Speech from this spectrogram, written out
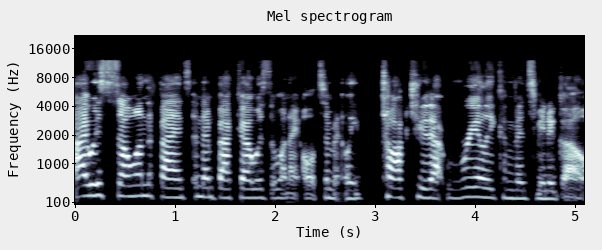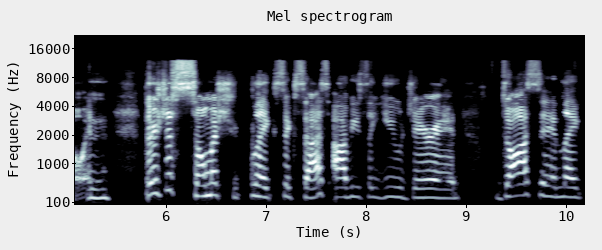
I was so on the fence. And then Becca was the one I ultimately talked to that really convinced me to go. And there's just so much like success. Obviously, you, Jared, Dawson, like,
